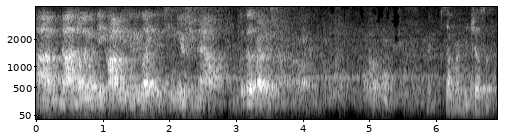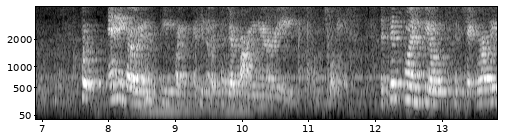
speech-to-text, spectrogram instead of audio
um, not knowing what the economy is gonna be like fifteen years from now, but those projects are not going away. Cool, thanks. Summer, then Joseph. So any vote is, seems like, you know, it's such a binary choice. But this one feels particularly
